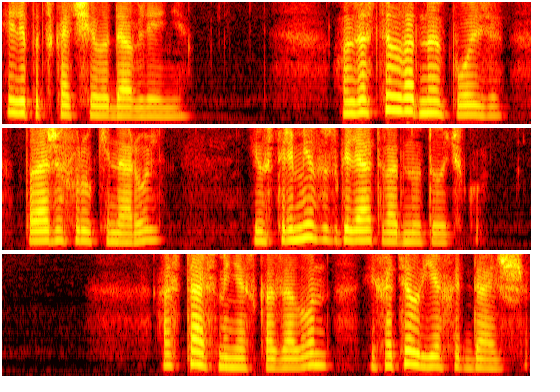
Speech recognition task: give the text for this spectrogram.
или подскочило давление. Он застыл в одной позе, положив руки на руль и устремив взгляд в одну точку. «Оставь меня», — сказал он, и хотел ехать дальше.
